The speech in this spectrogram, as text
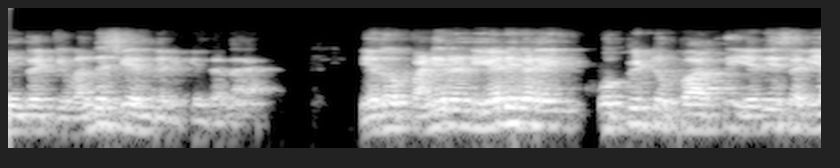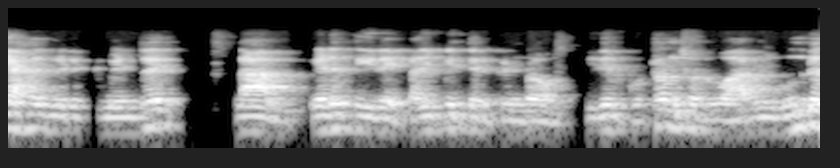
இன்றைக்கு வந்து சேர்ந்திருக்கின்றன. ஏதோ பனிரெண்டு ஏடுகளை ஒப்பிட்டு பார்த்து எது சரியாக இருக்கும் என்று நாம் எடுத்து இதை பதிப்பித்திருக்கின்றோம். இதில் குற்றம் சொல்வாரும் உண்டு.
